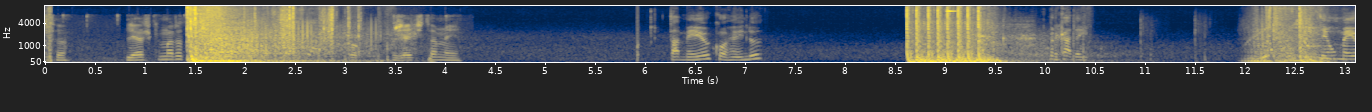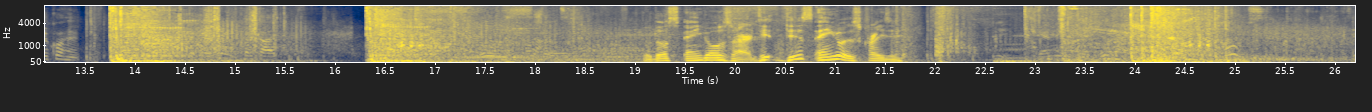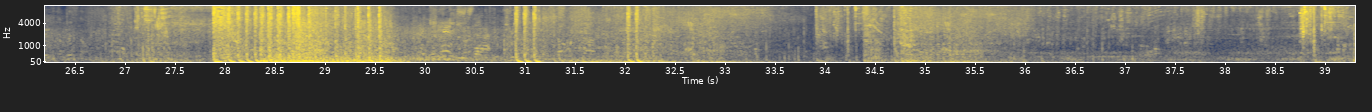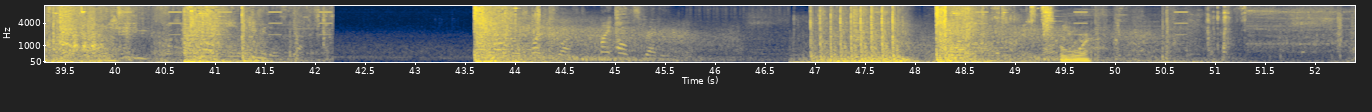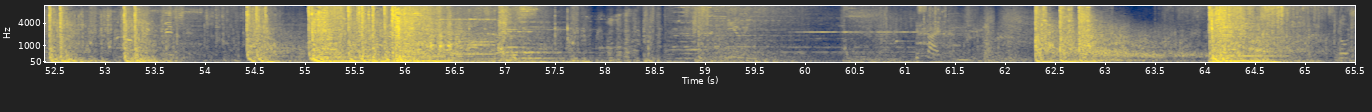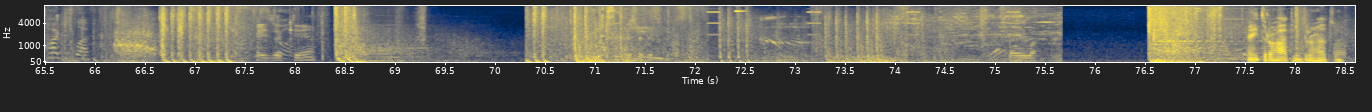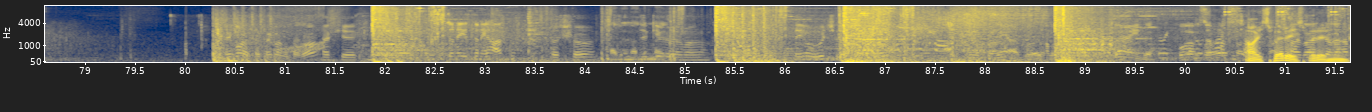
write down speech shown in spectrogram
Tô. Ele acha que matou. O Jet também. Tá meio correndo. Mercado aí. Tem um meio correndo. Mercado. Those angles are. thi- This angle is crazy. boa. Fez aqui. Boa. Entrou rato, entrou rato aqui, aqui. Stunei, stunei rápido. Fechou. Aqui mano. Tem o ult né? daqui. Ó, oh, esperei, esperei, né? tá mano.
